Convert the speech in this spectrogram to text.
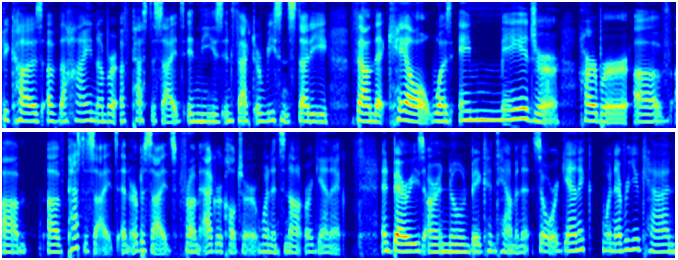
because of the high number of pesticides in these. In fact, a recent study found that kale was a major harbor of um, of pesticides and herbicides from agriculture when it's not organic. And berries are a known big contaminant. So, organic whenever you can.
